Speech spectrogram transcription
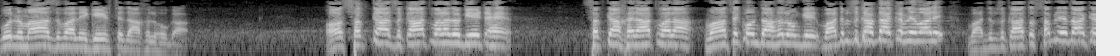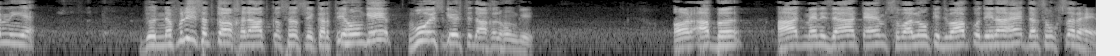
وہ نماز والے گیٹ سے داخل ہوگا۔ اور صدقہ زکات والا جو گیٹ ہے، صدقہ خیرات والا، وہاں سے کون داخل ہوں گے؟ واجب زکات ادا کرنے والے۔ واجب زکات تو سب نے ادا کرنی ہے۔ جو نفلی صدقہ خیرات کثرت سے کرتے ہوں گے، وہ اس گیٹ سے داخل ہوں گے۔ اور اب آج میں نے زیادہ ٹائم سوالوں کے جواب کو دینا ہے، درس مختصر ہے۔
